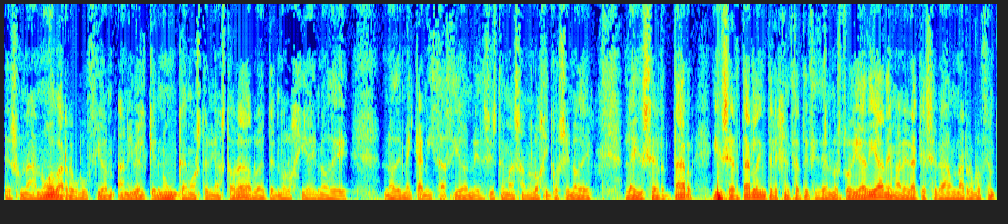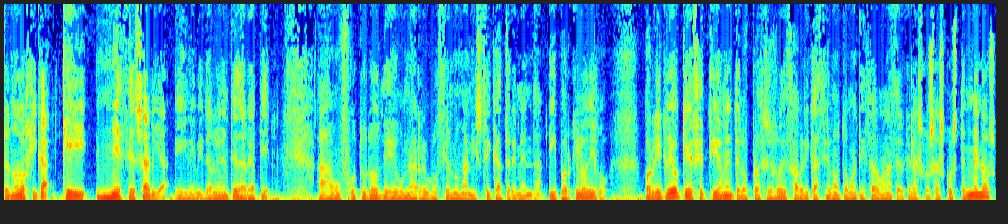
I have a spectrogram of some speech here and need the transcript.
es una nueva revolución a nivel que nunca hemos tenido hasta ahora. Hablo de tecnología y no de no de mecanización ni de sistemas analógicos, sino de la insertar insertar la inteligencia artificial en nuestro día a día de manera que será una revolución tecnológica que necesaria e inevitablemente dará pie a un futuro de una revolución humanística tremenda. ¿Y por qué lo digo? Porque creo que efectivamente los procesos de fabricación automatizados hacer que las cosas cuesten menos,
